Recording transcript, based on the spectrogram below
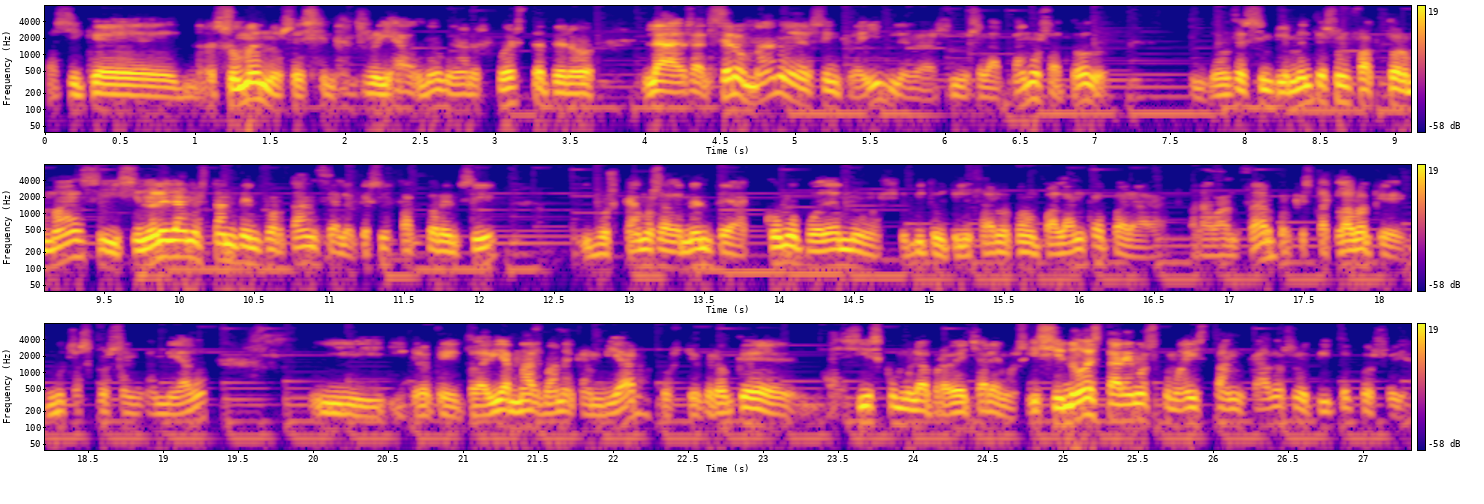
Así que, en resumen, no sé si me he enrollado ¿no? con la respuesta, pero la, el ser humano es increíble, nos adaptamos a todo. Entonces, simplemente es un factor más y si no le damos tanta importancia a lo que es el factor en sí, y buscamos realmente a cómo podemos, repito, utilizarlo como palanca para, para, avanzar, porque está claro que muchas cosas han cambiado y, y, creo que todavía más van a cambiar, pues yo creo que así es como lo aprovecharemos. Y si no estaremos como ahí estancados, repito, pues oye,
